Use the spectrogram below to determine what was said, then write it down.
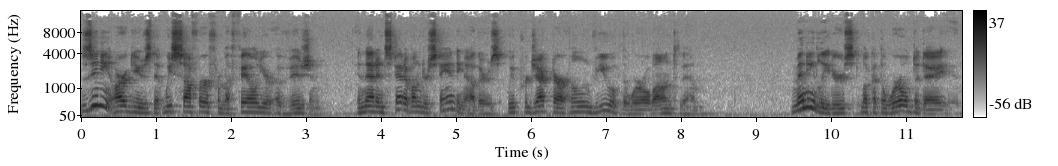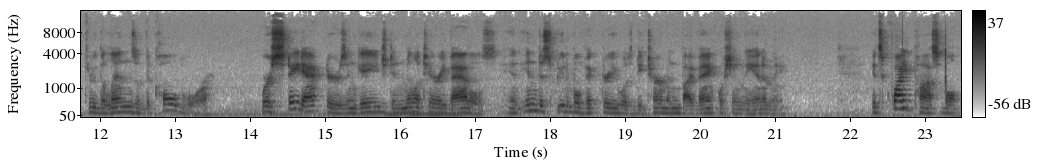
Zinni argues that we suffer from a failure of vision, in that instead of understanding others, we project our own view of the world onto them. Many leaders look at the world today through the lens of the Cold War, where state actors engaged in military battles and indisputable victory was determined by vanquishing the enemy. It's quite possible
